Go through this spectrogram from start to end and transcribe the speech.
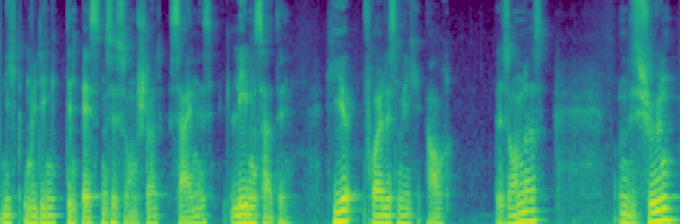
nicht unbedingt den besten Saisonstart seines Lebens hatte. Hier freut es mich auch besonders und es ist schön,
